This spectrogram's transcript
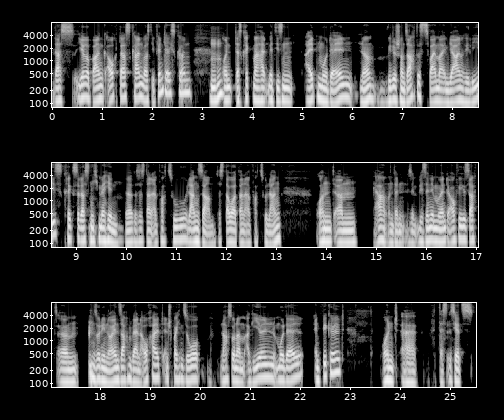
dass ihre Bank auch das kann, was die Fintechs können. Mhm. Und das kriegt man halt mit diesen alten Modellen, ne, wie du schon sagtest, zweimal im Jahr ein Release, kriegst du das nicht mehr hin. Ne? Das ist dann einfach zu langsam. Das dauert dann einfach zu lang. Und ähm, ja, und dann sind wir sind im Moment auch, wie gesagt, ähm, so die neuen Sachen werden auch halt entsprechend so nach so einem agilen Modell entwickelt. Und äh, das ist jetzt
